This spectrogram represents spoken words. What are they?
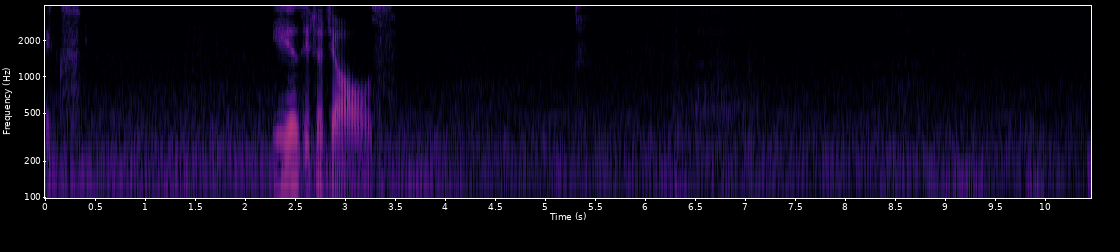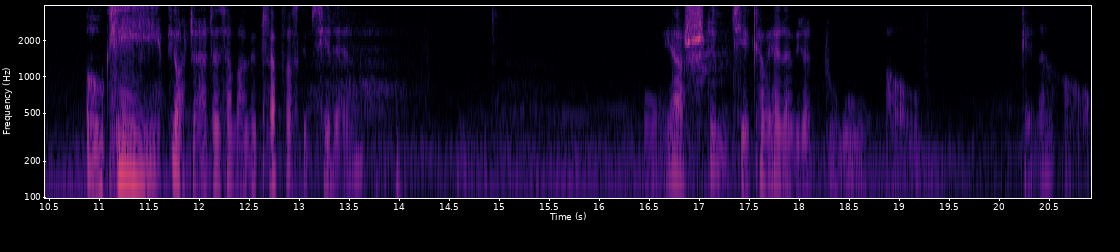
Nix. Hier sieht das ja aus. Okay, ja, dann hat das ja mal geklappt. Was gibt's hier denn? Ja, stimmt. Hier kann man ja dann wieder du auf. Genau.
